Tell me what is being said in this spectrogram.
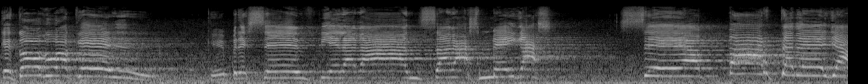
que todo aquel que presencie la danza las meigas sea parte de ella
